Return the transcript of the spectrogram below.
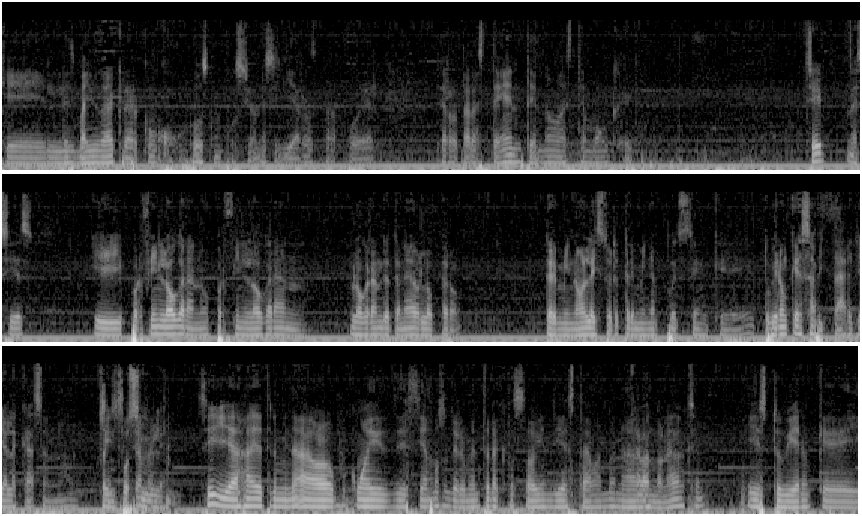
que les va a ayudar a crear conjuros, composiciones y hierbas para poder derrotar a este ente, ¿no? A este monje. Sí, así es. Y por fin logran, ¿no? Por fin logran logran detenerlo, pero terminó la historia termina pues en que tuvieron que deshabitar ya la casa, ¿no? Fue Sí, imposible. Sí, ya, ya terminado. Como decíamos anteriormente, la casa hoy en día está abandonada. abandonada, sí. ellos tuvieron que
